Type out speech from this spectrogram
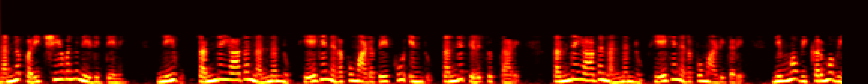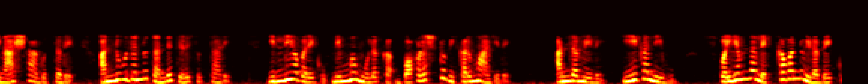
ನನ್ನ ಪರಿಚಯವನ್ನು ನೀಡಿದ್ದೇನೆ. ನೀವು ತಂದೆಯಾದ ನನ್ನನ್ನು ಹೇಗೆ ನೆನಪು ಮಾಡಬೇಕು ಎಂದು ತಂದೆ ತಿಳಿಸುತ್ತಾರೆ. ತಂದೆಯಾದ ನನ್ನನ್ನು ಹೇಗೆ ನೆನಪು ಮಾಡಿದರೆ ನಿಮ್ಮ ವಿಕರ್ಮ ವಿನಾಶ ಆಗುತ್ತದೆ ಅನ್ನುವುದನ್ನು ತಂದೆ ತಿಳಿಸುತ್ತಾರೆ. ಇಲ್ಲಿಯವರೆಗೂ ನಿಮ್ಮ ಮೂಲಕ ಬಹಳಷ್ಟು ವಿಕರ್ಮ ಆಗಿದೆ. ಅಂದ ಮೇಲೆ ಈಗ ನೀವು ಸ್ವಯಂನ ಲೆಕ್ಕವನ್ನು ಇಡಬೇಕು,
